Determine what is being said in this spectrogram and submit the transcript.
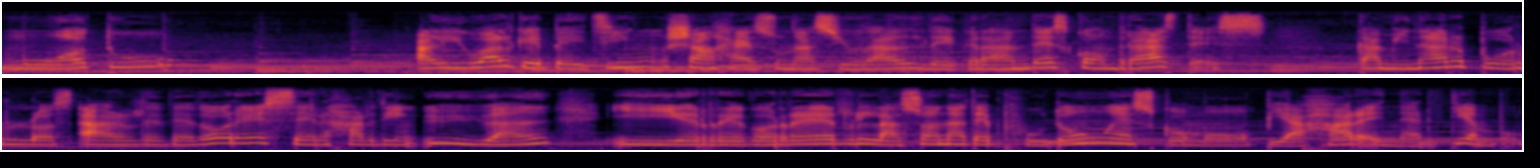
Muotu. Al igual que Beijing, Shanghai es una ciudad de grandes contrastes. caminar por los alrededores del jardín Yuyuan y recorrer la zona de Pudong es como viajar en el tiempo.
